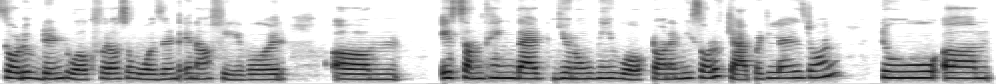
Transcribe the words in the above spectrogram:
sort of didn't work for us or wasn't in our favor um, is something that you know we worked on and we sort of capitalized on to um,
